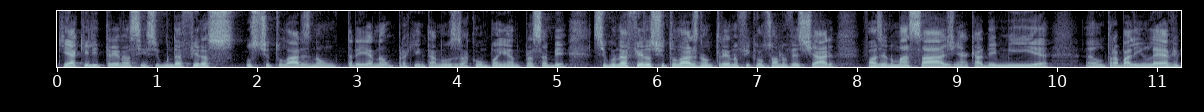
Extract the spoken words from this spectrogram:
que é aquele treino assim, segunda-feira os titulares não treinam, para quem está nos acompanhando para saber. Segunda-feira os titulares não treinam, ficam só no vestiário fazendo massagem, academia, é um trabalhinho leve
